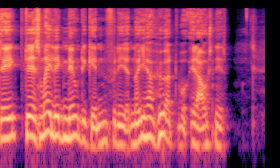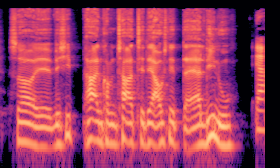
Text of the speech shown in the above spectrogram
Det, er ikke, det er som regel ikke nævnt igen, fordi at når I har hørt et afsnit, så øh, hvis I har en kommentar til det afsnit, der er lige nu, Ja.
